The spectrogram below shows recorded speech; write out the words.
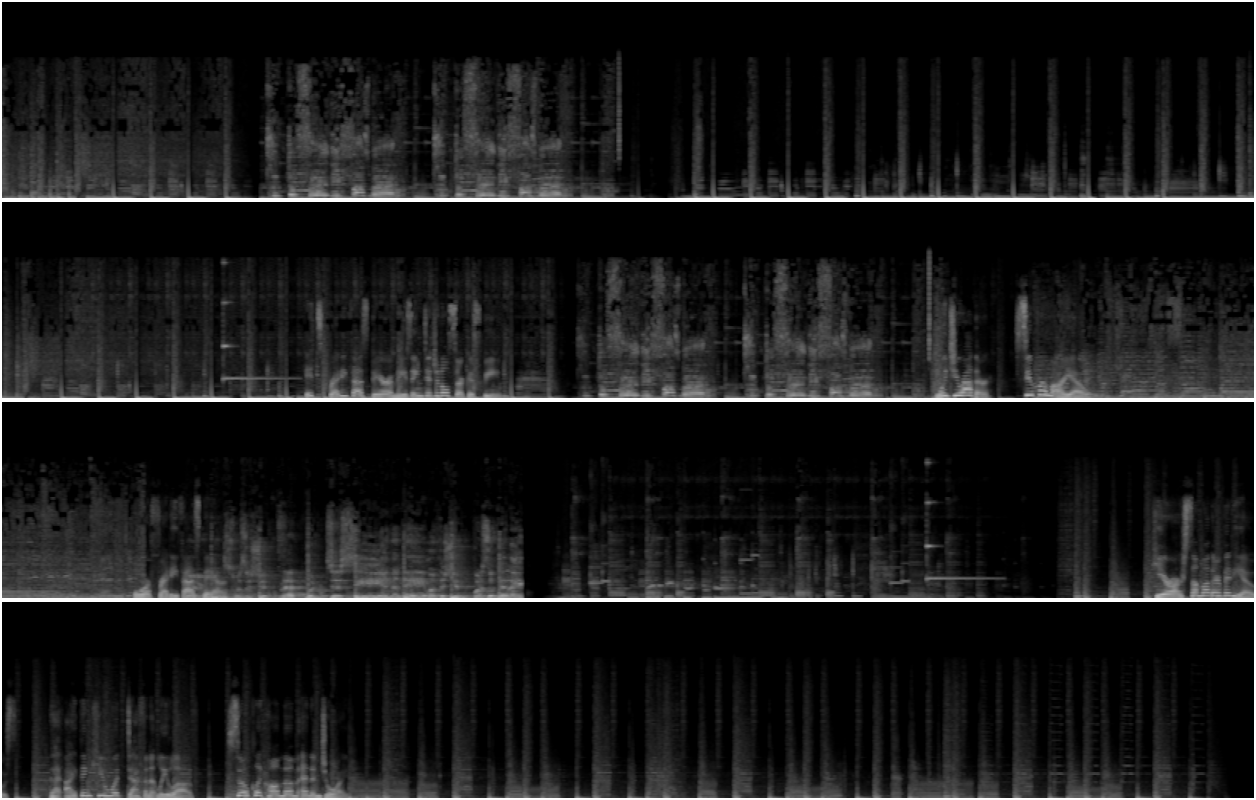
Tutto Freddy Fazbear, tutto Freddy Fazbear. It's Freddy Fazbear Amazing Digital Circus Beam. Tutto Freddy Fazbear, tutto Freddy Fazbear. Would you rather? Super Mario cares will soar away. And if or Freddy Fazbear? once was a ship that put to sea, and the name of the ship was a Billy. Here are some other videos that I think you would definitely love. So click on them and enjoy.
